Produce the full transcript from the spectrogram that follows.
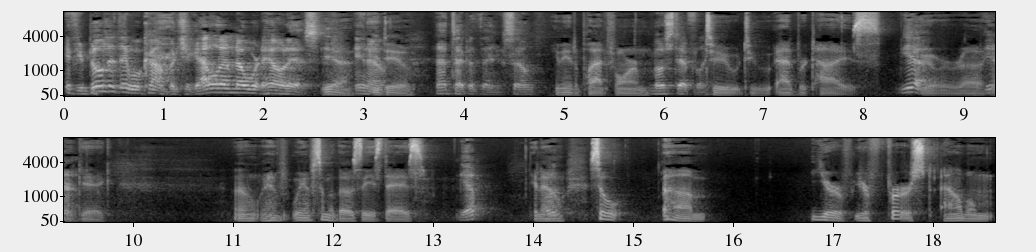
if you build it, they will come, but you got to let them know where the hell it is. Yeah, you know, you do. that type of thing. So You need a platform most definitely, to to advertise Yeah. your uh, your gig. Well, we have we have some of those these days. yep. You know. So, um, your your first album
